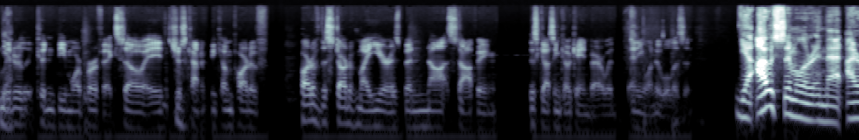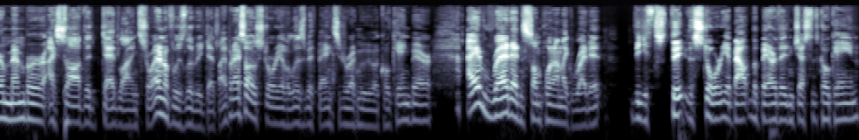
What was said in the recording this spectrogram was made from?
Yeah. Literally couldn't be more perfect. So it's just kind of become part of part of the start of my year has been not stopping discussing Cocaine Bear with anyone who will listen. yeah. I was similar in that I remember I saw the Deadline story. I don't know if it was literally Deadline, but I saw the story of Elizabeth Banks, a direct movie about Cocaine Bear. I had read at some point on like Reddit the the, the story about the bear that ingested cocaine.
